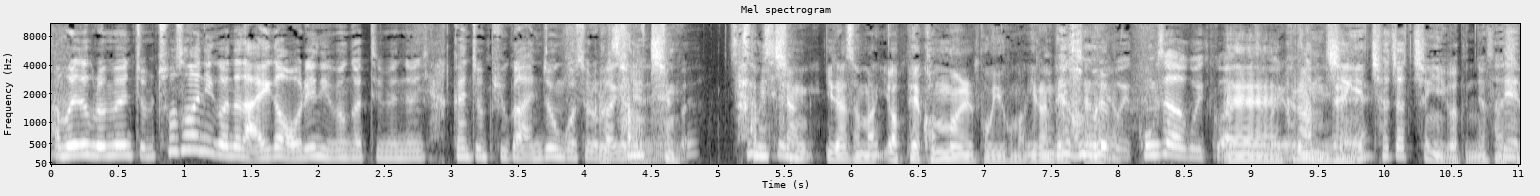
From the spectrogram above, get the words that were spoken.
아무래도 그러면 좀 초선이거나 나이가 어린 의원 같으면은 약간 좀 뷰가 안 좋은 곳으로 가게 되는 3층. 거예요. 3층이라서 막 옆에 건물 보이고 막 이런 데 건물 있잖아요. 보이- 공사하고 있고 네. 거. 3층이 최저층이거든요. 사실은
